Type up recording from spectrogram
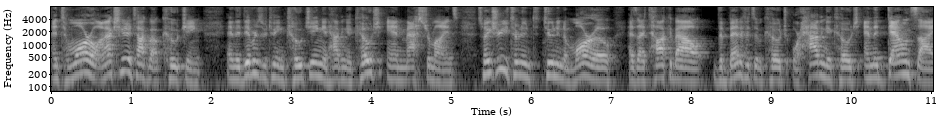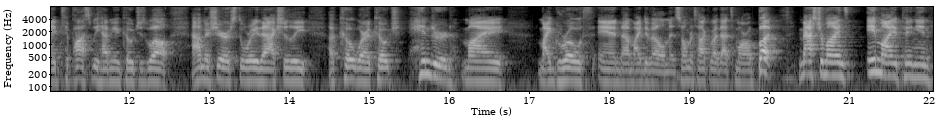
and tomorrow I'm actually going to talk about coaching and the difference between coaching and having a coach and masterminds. So make sure you tune in, tune in tomorrow as I talk about the benefits of a coach or having a coach and the downside to possibly having a coach as well. I'm going to share a story that actually a coach where a coach hindered my my growth and uh, my development. So I'm going to talk about that tomorrow. But masterminds, in my opinion,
